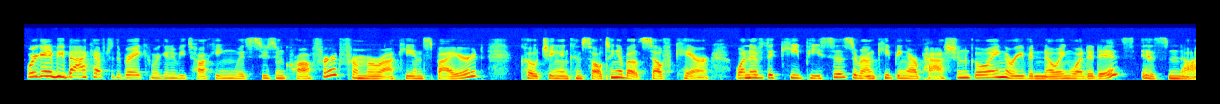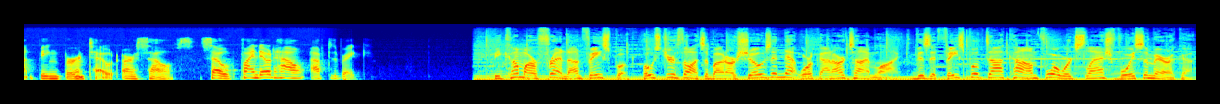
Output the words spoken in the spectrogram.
we're going to be back after the break and we're going to be talking with Susan Crawford from Merakii Inspired Coaching and Consulting about self care. One of the key pieces around keeping our passion going or even knowing what it is is not being burnt out ourselves. So find out how after the break. Become our friend on Facebook. Post your thoughts about our shows and network on our timeline. Visit facebook.com forward slash voice America.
